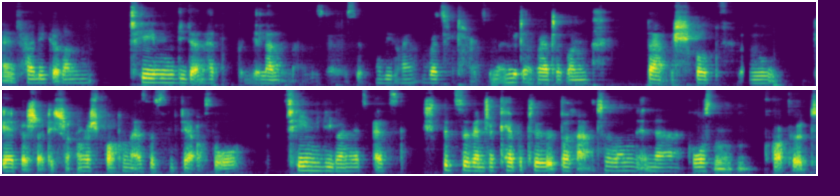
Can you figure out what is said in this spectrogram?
einteiligeren Themen, die dann halt bei mir landen. Also es ist jetzt irgendwie mein Arbeitsvertrag zu meinen Mitarbeitern, Datenschutz, ähm, Geldwäsche hatte ich schon angesprochen. Also es sind ja auch so Themen, die man jetzt als Spitze Venture Capital Beraterin in einer großen Corporate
